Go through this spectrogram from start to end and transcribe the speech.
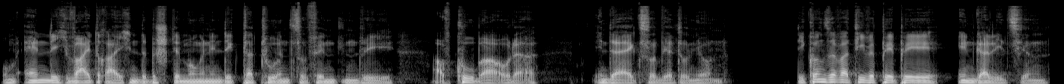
um ähnlich weitreichende Bestimmungen in Diktaturen zu finden wie auf Kuba oder in der Ex-Sowjetunion. Die konservative PP in Galizien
